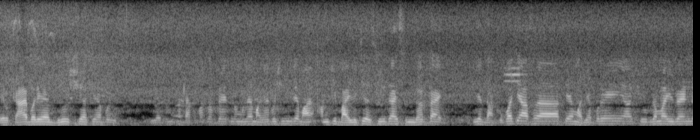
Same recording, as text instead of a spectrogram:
हे काय बरें दृश्य किंवा पळय हे तुमकां दाखोवपाचो प्रयत्न म्हळ्यार म्हागे भशेन ते आमची बायलेची अस्मिताय सुंदरताय जे म्हणजे दाखोवपाचें आसा तें म्हाज्या परेन शिवब्रह्मा इव्हेंट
